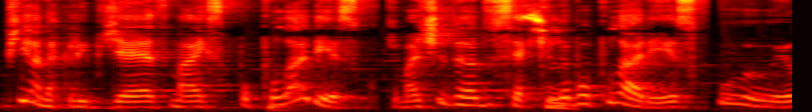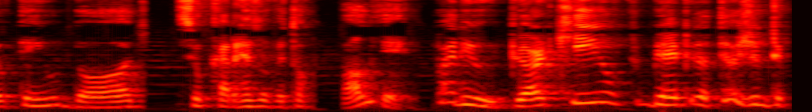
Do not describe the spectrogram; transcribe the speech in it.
piano, aquele jazz mais popularesco. Imaginando se aquilo Sim. é popularesco, eu tenho dó de se o cara resolver tocar, valer. Pariu. Pior que eu me arrependo até hoje não ter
